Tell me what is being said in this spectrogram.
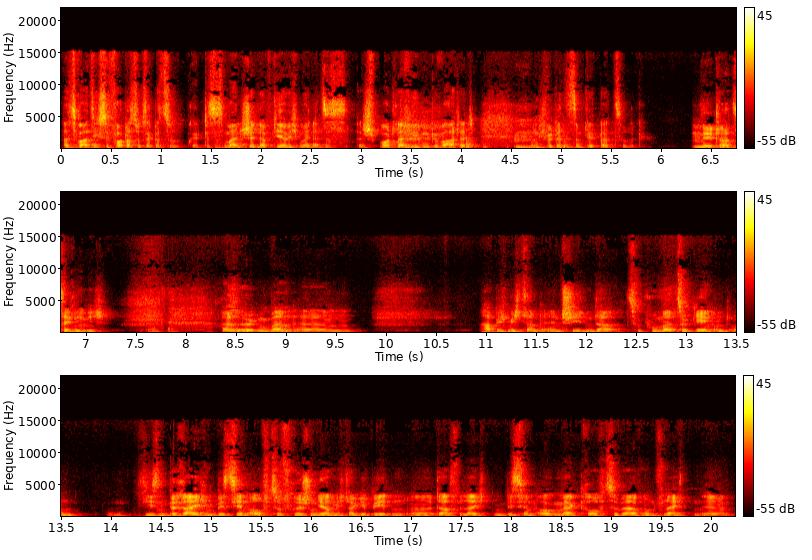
Also war es nicht sofort, dass du gesagt hast, okay, das ist meine Stelle, auf die habe ich mein ganzes Sportlerleben gewartet und ich will jetzt zum Kleeblatt zurück. Nee, tatsächlich nicht. Okay. Also irgendwann ähm, habe ich mich dann entschieden, da zu Puma zu gehen und, und diesen Bereich ein bisschen aufzufrischen. Die haben mich da gebeten, äh, da vielleicht ein bisschen Augenmerk drauf zu werfen und vielleicht eine,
